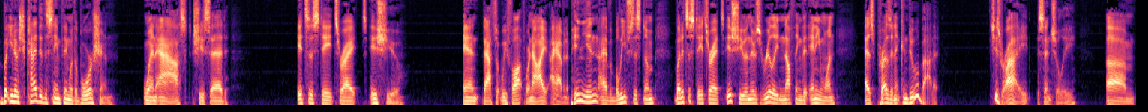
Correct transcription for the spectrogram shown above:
but you know, she kind of did the same thing with abortion. When asked, she said, "It's a states' rights issue." And that's what we fought for. Now, I, I, have an opinion, I have a belief system, but it's a states' rights issue, and there's really nothing that anyone as president can do about it. She's right, essentially. Um,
